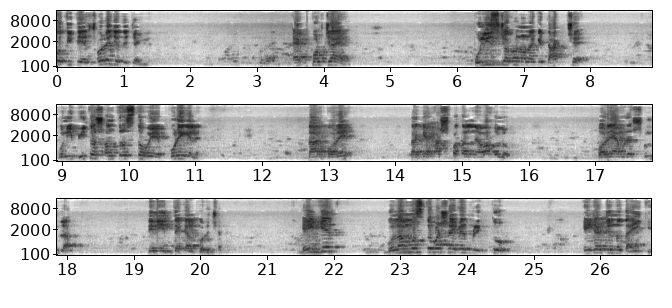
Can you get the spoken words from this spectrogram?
গতিতে সরে যেতে চাইলেন। এক পর্যায়ে পুলিশ যখন ওনাকে ডাকছে, উনি ভীত সন্ত্রস্ত হয়ে পড়ে গেলেন। তারপরে তাকে হাসপাতাল নেওয়া হলো। পরে আমরা শুনলাম তিনি ইন্তেকাল করেছেন। এই যে গোলাম মোস্তফা সাহেবের মৃত্যু, এইটার জন্য দায়ী কে?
